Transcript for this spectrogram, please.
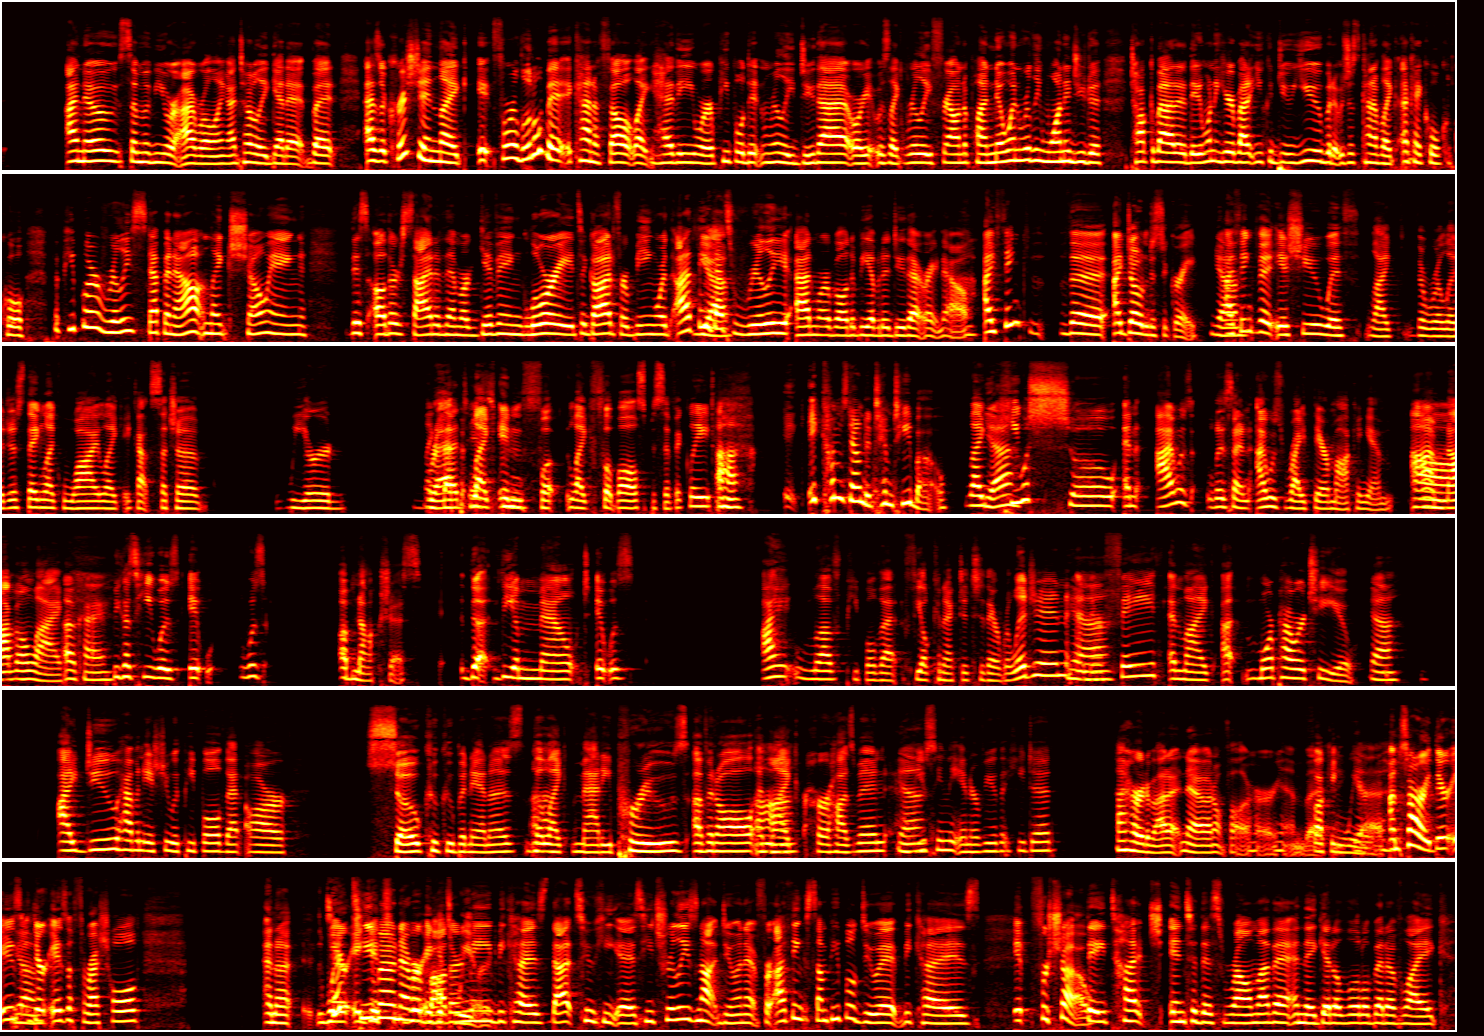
I know some of you are eye rolling. I totally get it. But as a Christian, like it for a little bit, it kind of felt like heavy where people didn't really do that or it was like really frowned upon. No one really wanted you to talk about it. They didn't want to hear about it. You could do you, but it was just kind of like, okay, cool, cool, cool. But people are really stepping out and like showing this other side of them or giving glory to God for being where I think Yeah. that's really admirable to be able to do that right now. I think the I don't disagree. Yeah. I think the issue with like the religious thing, like why like it got such a weird Like rep, like in foot like football specifically. Uh-huh. It, it comes down to Tim Tebow. Like Yeah. he was so and I was listen, I was right there mocking him. I'm not gonna lie. Okay. Because he was it was obnoxious. The the amount it was I love people that feel connected to their religion and their faith and like uh, more power to you. Yeah. I do have an issue with people that are so cuckoo bananas, Uh-huh. the like Maddie Pruse of it all, and like her husband. Yeah. Have you seen the interview that he did? I heard about it. No, I don't follow her or him. But Fucking weird. yeah. I'm sorry. There is Yeah. there is a threshold, and uh, a where Tim it gets Tebow never where bothered me because that's who he is. He truly is not doing it for. I think some people do it because It for show. they touch into this realm of it and they get a little bit of like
